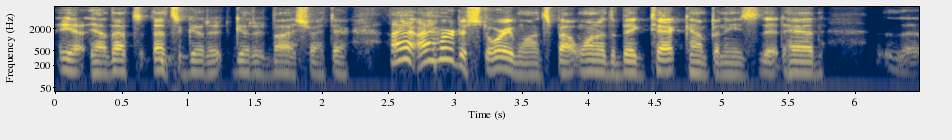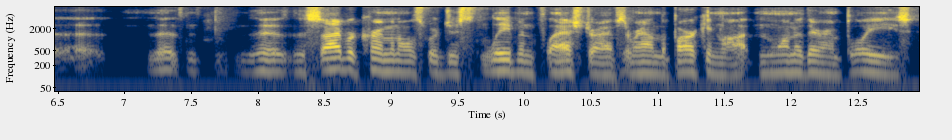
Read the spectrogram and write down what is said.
yeah, yeah, that's that's a good good advice right there. I, I heard a story once about one of the big tech companies that had the, the, the the cyber criminals were just leaving flash drives around the parking lot, and one of their employees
